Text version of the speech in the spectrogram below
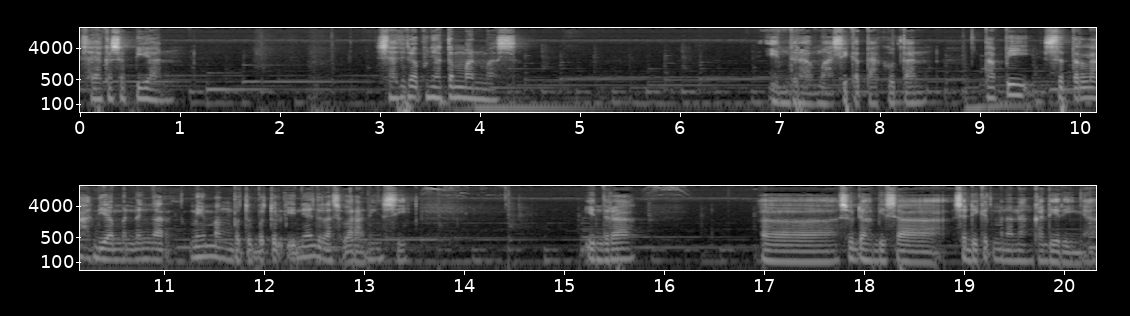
Saya kesepian. Saya tidak punya teman mas. Indra masih ketakutan. Tapi setelah dia mendengar memang betul-betul ini adalah suara Ningsi. Indra uh, sudah bisa sedikit menenangkan dirinya.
